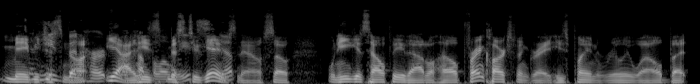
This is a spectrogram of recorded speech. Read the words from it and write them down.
maybe And just not. hurt yeah, he's missed two games Yep. now, so when he gets healthy, that'll help. Frank Clark's been great; he's playing really well, but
